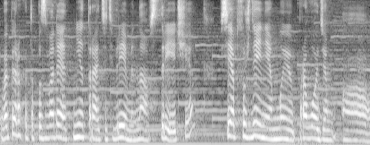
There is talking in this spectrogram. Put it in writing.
Во-первых, это позволяет не тратить время на встречи. Все обсуждения мы проводим а,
